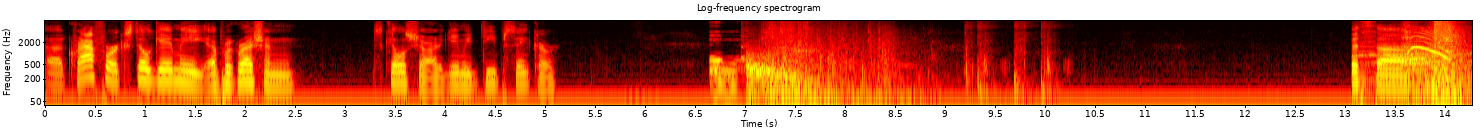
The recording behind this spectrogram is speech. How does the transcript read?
uh, Craftwork still gave me a progression skill shard. It gave me Deep Sinker. with uh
